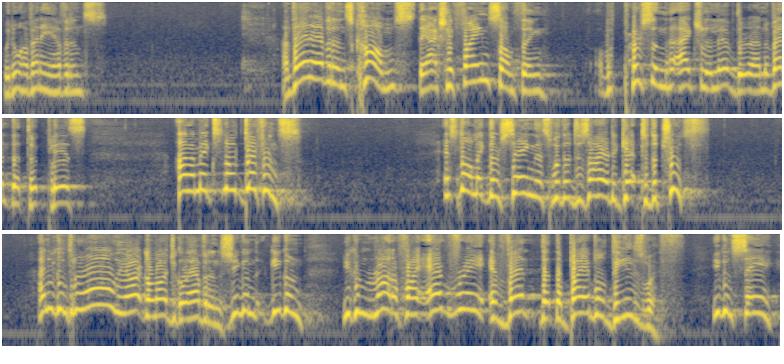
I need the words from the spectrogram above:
We don't have any evidence. And then evidence comes, they actually find something of a person that actually lived or an event that took place, and it makes no difference. It's not like they're saying this with a desire to get to the truth. And you can throw all the archaeological evidence, you can, you can you can ratify every event that the Bible deals with. You can say,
